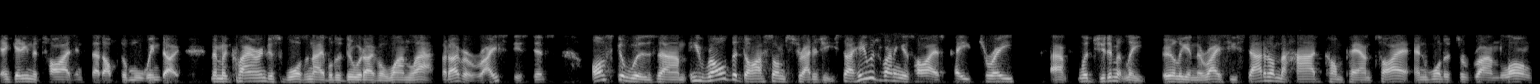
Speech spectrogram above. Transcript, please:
and, getting the tyres into that optimal window. The McLaren just wasn't able to do it over one lap. But over race distance, Oscar was, um, he rolled the dice on strategy. So he was running as high as P3 uh, legitimately early in the race. He started on the hard compound tyre and wanted to run long.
